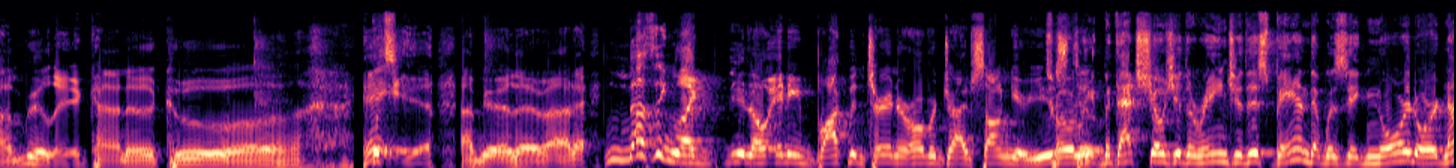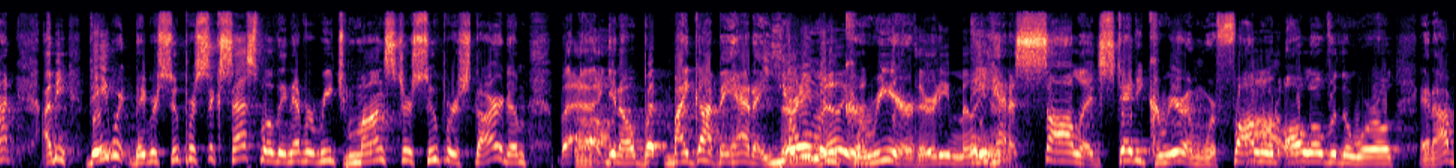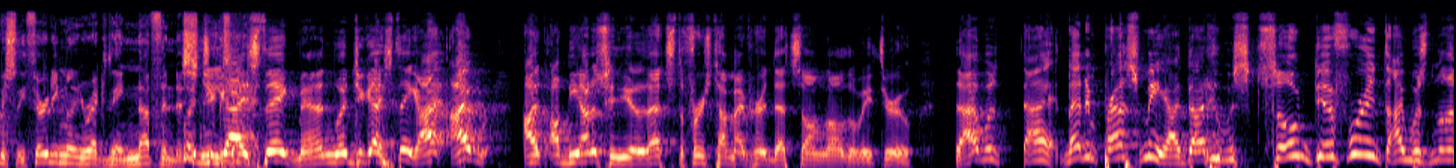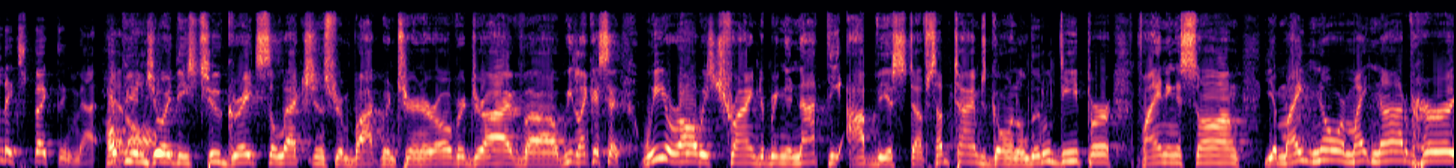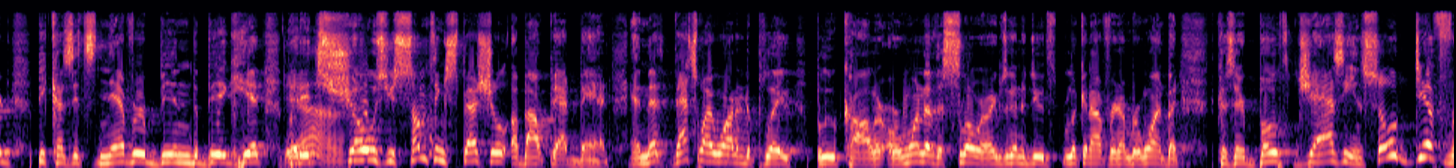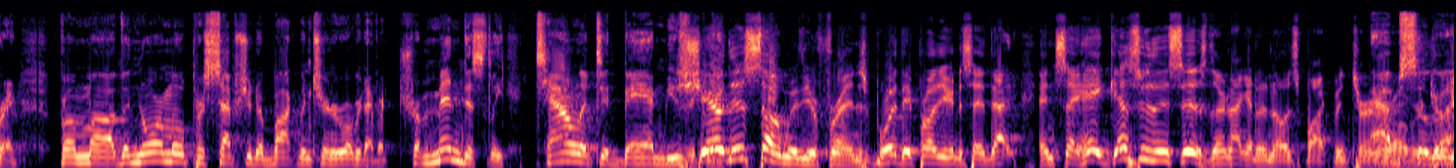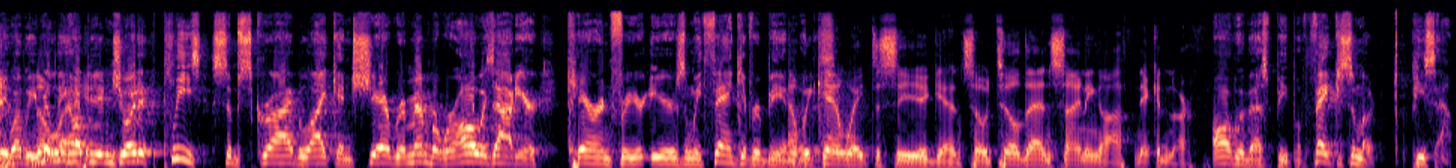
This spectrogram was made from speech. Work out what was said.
I'm really kind of cool. Hey, I'm really right. Nothing like you know any Bachman Turner Overdrive song you're used Totally, to. but that shows you the range of this band that was ignored or not. I mean, they were they were super successful. They never reached monster superstardom, but uh, you know. But my God, they had a 30 yeoman million. career. 30 million. They had a solid, steady career, and were followed Wow. all over the world. And obviously, thirty million records ain't nothing to What'd you guys at. think, man? What'd you guys think? I, I, I, I'll be honest with you. That's the first time I've heard that song all the way through. That was that, that impressed me. I thought it was so different. I was not expecting that. Hope you all. enjoyed these two great selections from Bachman Turner Overdrive. Uh, we, like I said, we are always trying to bring you not the obvious stuff. Sometimes going a little deeper, finding a song you might know or might not have heard because it's never been the big hit, but Yeah. it shows you something special about that band, and that, that's why I wanted to play Blue Collar or one of the slower. I was going to do Looking Out for Number One, but because they're both jazzy and so different from uh, the normal perception of Bachman Turner Overdrive, a tremendously talented band musically. Share this song with your friends, boy. They probably are going to say that and say, "Hey, guess who this is?" They're not going to know it's Bachman Turner. Absolutely. Overdrive. Well, we No really way. hope you enjoyed it. Please subscribe, like, and share. Remember, we're always out here caring for your ears, and we thank you for being And we us. can't wait to see you again. So till then, signing off, Nick and Knarf. All the best, people. Thank you so much. Peace out.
